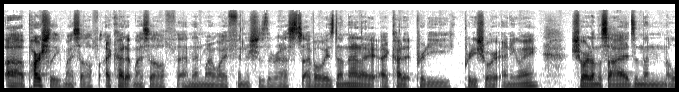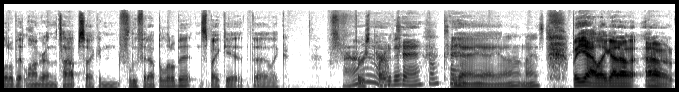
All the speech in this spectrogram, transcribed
uh, partially myself. I cut it myself, and then my wife finishes the rest. I've always done that. I, I cut it pretty pretty short anyway, short on the sides, and then a little bit longer on the top, so I can floof it up a little bit and spike it at the like first Ah, part of it. Okay, okay. Yeah, yeah, you know, nice. But yeah, like I don't, I don't,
